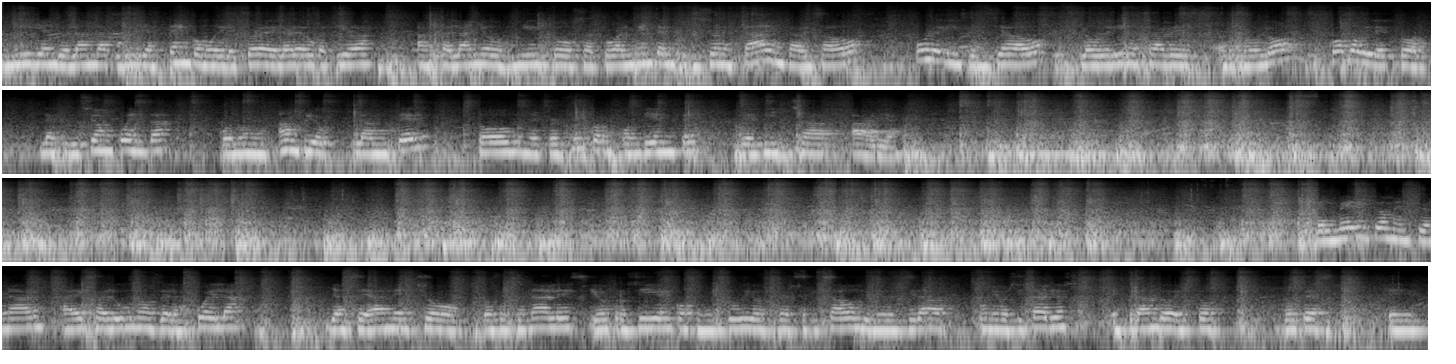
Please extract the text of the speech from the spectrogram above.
Miriam Yolanda Cubilla Sten como directora del área educativa hasta el año 2002. Actualmente la institución está encabezado por el licenciado Claudelino Chávez Rolón como director. La institución cuenta con un amplio plantel, todos en el perfil correspondiente de dicha área. El mérito mencionar a exalumnos de la escuela ya se han hecho profesionales y otros siguen con sus estudios tercerizados y universidad, universitarios esperando estos. Entonces, eh,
